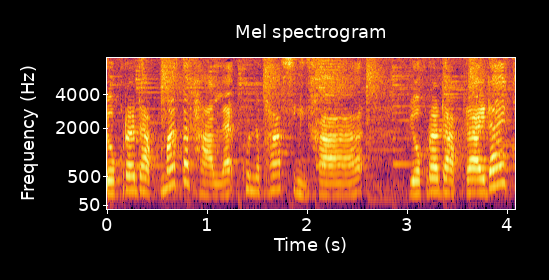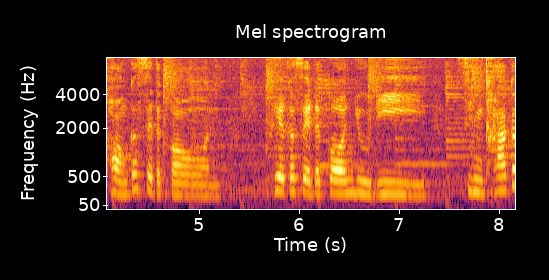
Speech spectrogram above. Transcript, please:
ยกระดับมาตรฐานและคุณภาพสินค้า ยกระดับรายได้ของเกษตรกร เพื่อเกษตรกรอยู่ดี สินค้าเก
